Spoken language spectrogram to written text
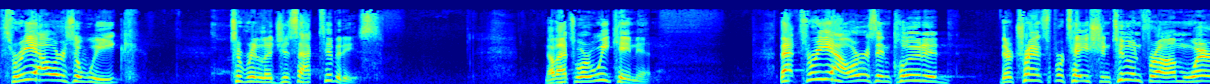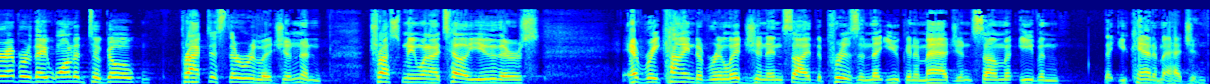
three hours a week to religious activities. Now, that's where we came in. That three hours included their transportation to and from wherever they wanted to go practice their religion. And trust me when I tell you, there's every kind of religion inside the prison that you can imagine, some even that you can't imagine.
